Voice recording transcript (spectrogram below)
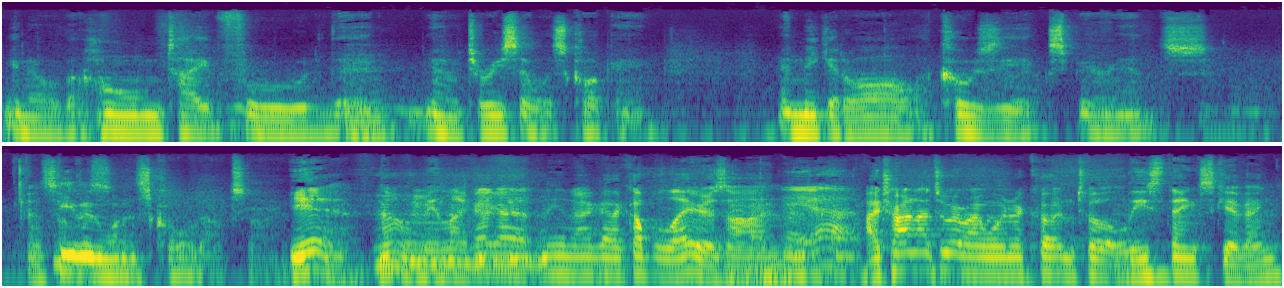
you know, the home type food that Mm-hmm. you know Teresa was cooking, and make it all a cozy experience, That's even awesome. when it's cold outside. Yeah, no, I mean, like I got, you know, I got a couple layers on. Yeah. I try not to wear my winter coat until at least Thanksgiving,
